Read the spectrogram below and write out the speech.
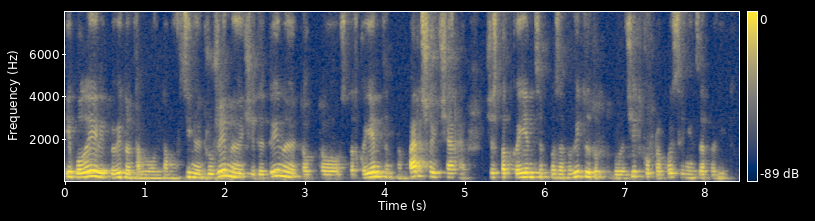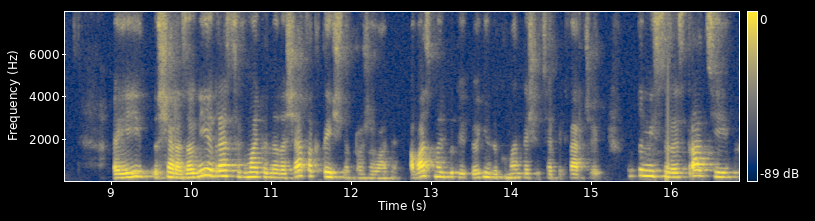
і були відповідно там, там офіційною дружиною чи дитиною, тобто спадкоємцем там, першої черги, чи спадкоємцем по заповіту, тобто були чітко прописані в заповіт. Е, І ще раз, за однією адресою ви маєте не лише фактично проживати, а у вас мають бути відповідні документи, що це підтверджують. Тобто місце реєстрації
